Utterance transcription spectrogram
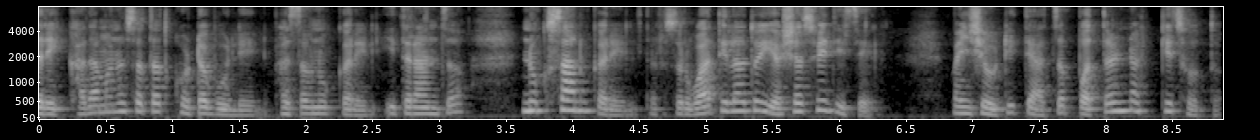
जर एखादा माणूस सतत खोटं बोलेल फसवणूक करेल इतरांचं नुकसान करेल तर सुरुवातीला तो यशस्वी दिसेल. पण शेवटी त्याचं पतन नक्कीच होतं.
